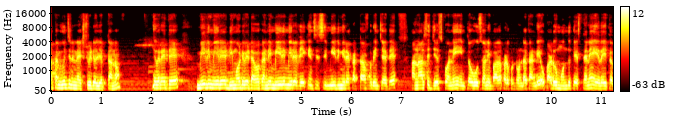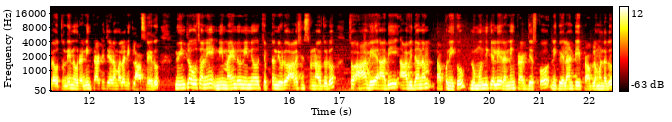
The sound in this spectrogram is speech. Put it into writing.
అతని గురించి నేను నెక్స్ట్ వీడియోలో చెప్తాను. ఎవరైతే మీది మీరే డిమోటివేట్ అవ్వకండి మీది మీరే వేకెన్సీస్ మీది మీరే కట్ ఆఫ్ గురించి అయితే అనాలిసిస్ చేసుకొని ఇంట్లో కూర్చొని బాధపడుకుంటూ ఉండకండి. ఒక అడుగు ముందుకు వేస్తేనే ఏదైతే అది అవుతుంది నువ్వు రన్నింగ్ ప్రాక్టీస్ చేయడం వల్ల నీకు లాస్ లేదు. నువ్వు ఇంట్లో కూర్చొని నీ మైండ్ నేను చెప్తుంది చూడు ఆలోచిస్తున్నావు చూడు. సో ఆ వే అది ఆ విధానం తప్పు నీకు. నువ్వు ముందుకెళ్ళి రన్నింగ్ ప్రాక్టీస్ చేసుకో నీకు ఎలాంటి ప్రాబ్లం ఉండదు.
